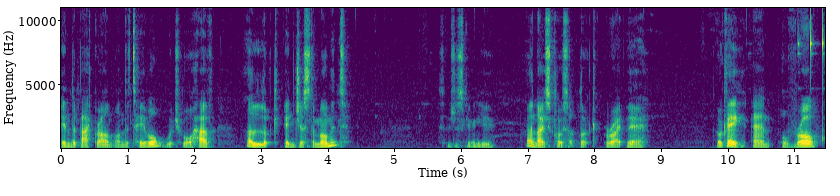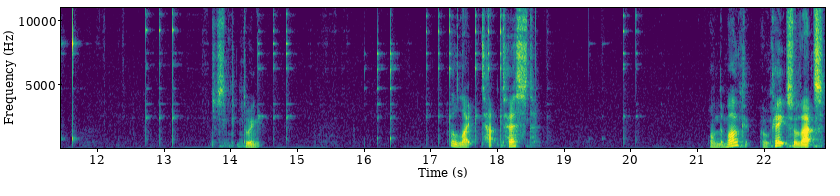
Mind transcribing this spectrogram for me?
in the background on the table, which we'll have a look in just a moment. So just giving you a nice close-up look right there. Okay, and overall, just doing a light tap test. on the mug. Okay, so that's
